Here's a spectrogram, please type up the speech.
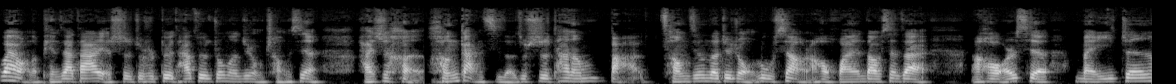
外网的评价，大家也是就是对他最终的这种呈现还是很很感激的，就是他能把曾经的这种录像然后还原到现在。然后，而且每一帧，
